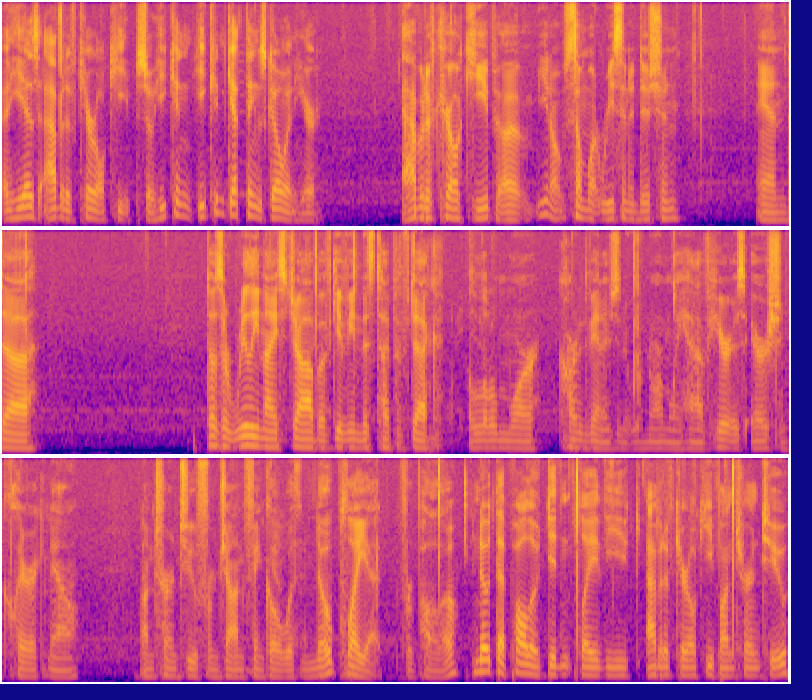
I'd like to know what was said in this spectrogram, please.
and he has Abbot of Keral Keep, so he can he can get things going here. Abbot of Keral Keep, uh, you know, somewhat recent addition, and uh, does a really nice job of giving this type of deck a little more card advantage than it would normally have. Here is Arashin Cleric now on turn two from Jon Finkel with no play yet for Paulo. Note that Paulo didn't play the Abbot of Keral Keep on turn two.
